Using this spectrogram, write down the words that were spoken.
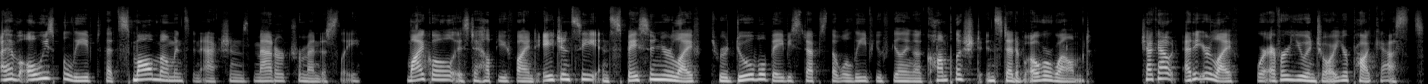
I have always believed that small moments and actions matter tremendously. My goal is to help you find agency and space in your life through doable baby steps that will leave you feeling accomplished instead of overwhelmed. Check out Edit Your Life wherever you enjoy your podcasts.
